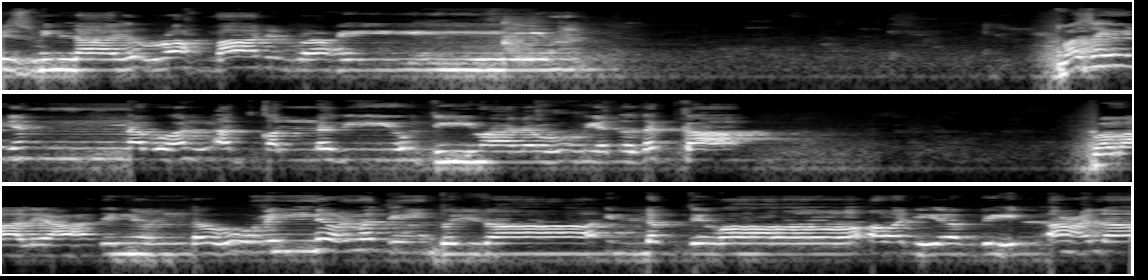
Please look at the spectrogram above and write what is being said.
بسم الله الرحمن الرحيم. وسيجنبها الأتقى الذي يؤتي ماله يتزكى وما لعهد عنده من نعمة تجزى إلا ابتغاء وجه ربه الأعلى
